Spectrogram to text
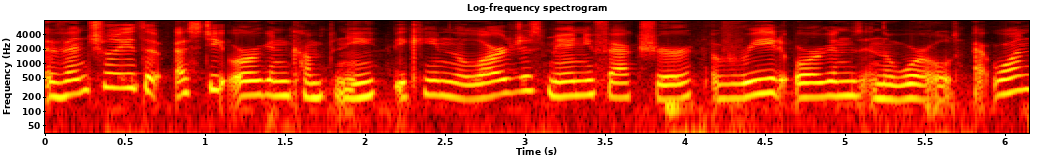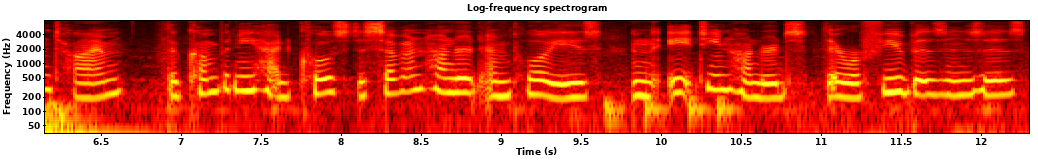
Eventually, the Estey Organ Company became the largest manufacturer of reed organs in the world. At one time, the company had close to 700 employees. In the 1800s, there were few businesses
